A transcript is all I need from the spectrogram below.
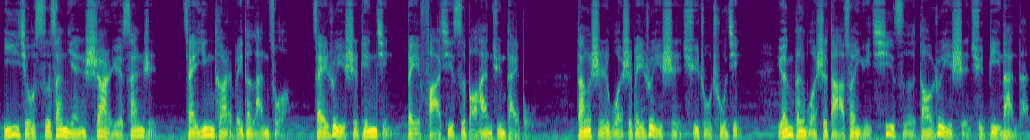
一九四三年十二月三日，在英特尔维的兰佐，在瑞士边境被法西斯保安军逮捕。当时我是被瑞士驱逐出境。原本我是打算与妻子到瑞士去避难的。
